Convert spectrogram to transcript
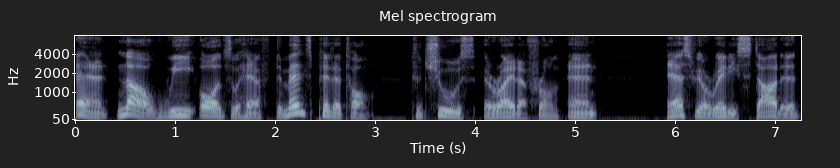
And now we also have the men's peloton to choose a rider from. And as we already started,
